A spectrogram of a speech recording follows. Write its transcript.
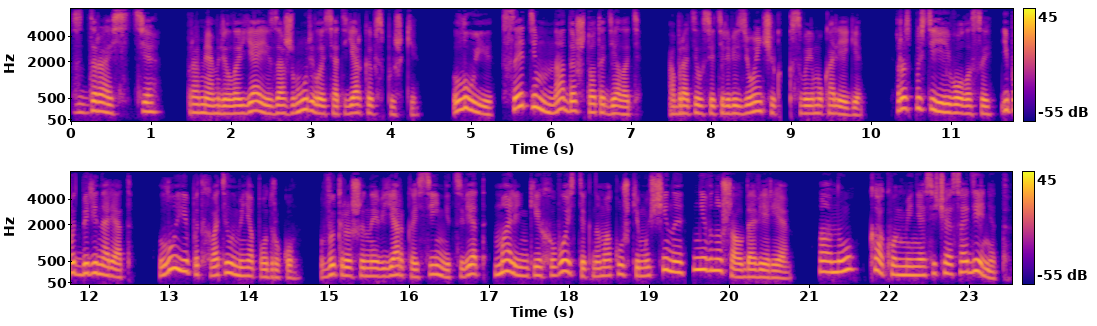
«Здрасте», — промямлила я и зажмурилась от яркой вспышки. «Луи, с этим надо что-то делать», — обратился телевизионщик к своему коллеге. «Распусти ей волосы и подбери наряд». Луи подхватил меня под руку. Выкрашенный в ярко-синий цвет маленький хвостик на макушке мужчины не внушал доверия. А ну, как он меня сейчас оденет?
